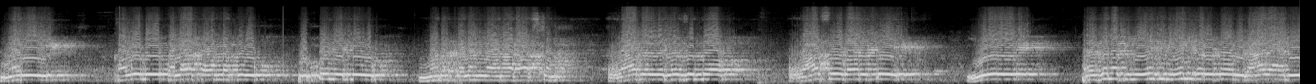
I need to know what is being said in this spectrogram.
మరి కవులు కళాకారులకు పుట్టినీళ్ళు మన తెలంగాణ రాష్ట్రం. రాబోయే రోజుల్లో రాసే వారికి ఏ ప్రజలకు ఏది మేలు జరుగుతుంది రాయాలి.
